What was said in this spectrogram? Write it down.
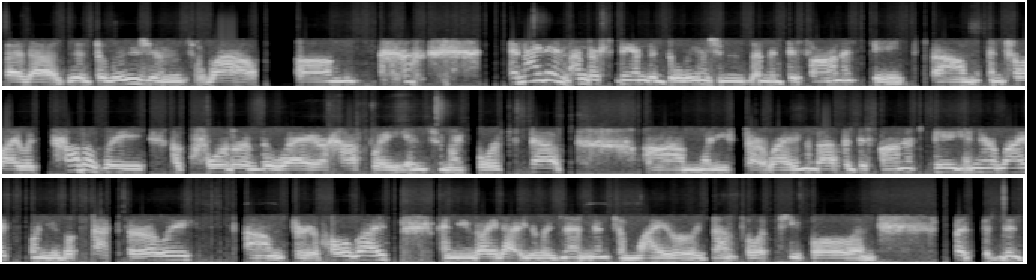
but uh, the delusions, wow. Um, and I didn't understand the delusions and the dishonesty um, until I was probably a quarter of the way or halfway into my fourth step. Um, when you start writing about the dishonesty in your life, when you look back thoroughly um, through your whole life, and you write out your resentments and why you were resentful at people, and but the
